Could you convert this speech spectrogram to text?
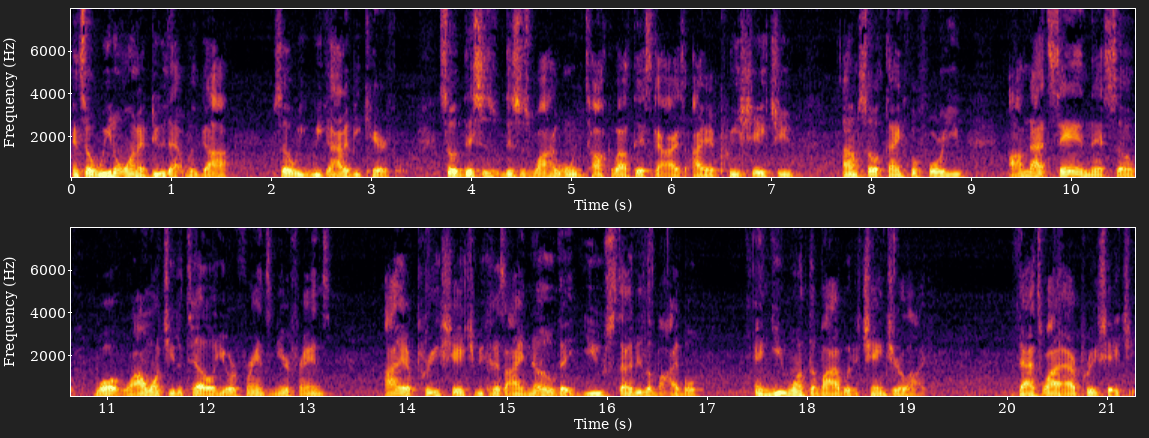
And so we don't want to do that with God. So we, we got to be careful. So this is this is why when we talk about this, guys, I appreciate you. I'm so thankful for you. I'm not saying this so well, well, I want you to tell your friends and your friends. I appreciate you because I know that you study the Bible and you want the Bible to change your life. That's why I appreciate you.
